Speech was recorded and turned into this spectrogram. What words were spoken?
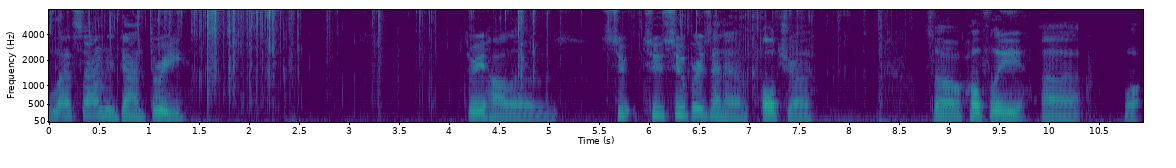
left side, we've gone three. Three hollows. Su two supers and an ultra. So hopefully, uh, well,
